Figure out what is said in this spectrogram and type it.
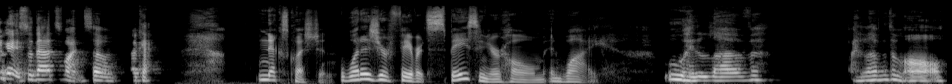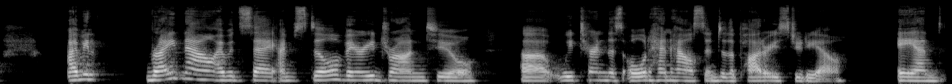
Okay, so that's one. So, okay. Next question. What is your favorite space in your home and why? Ooh, I love, I love them all. I mean, right now, I would say I'm still very drawn to. Uh, we turned this old hen house into the pottery studio, and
